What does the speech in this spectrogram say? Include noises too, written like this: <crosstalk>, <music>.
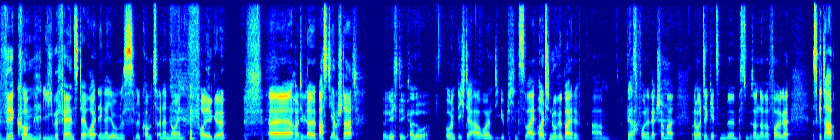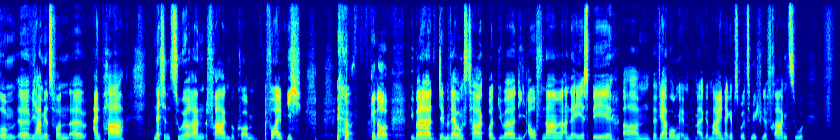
Willkommen, liebe Fans der Reutlinger Jungs. Willkommen zu einer neuen <laughs> Folge. äh, heute wieder Basti am Start. Richtig, hallo. Und ich, der Aaron, die üblichen zwei. Heute nur wir beide. Ähm, ja. Das vorne weg schon mal. Weil heute geht es um eine bisschen besondere Folge. Es geht darum, äh, wir haben jetzt von äh, ein paar netten Zuhörern Fragen bekommen. Vor allem ich. Ja. Genau, über den Bewerbungstag und über die Aufnahme an der ESB, ähm, Bewerbungen im, im Allgemeinen. Da gibt es wohl ziemlich viele Fragen zu.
